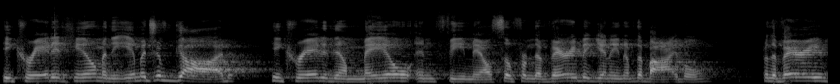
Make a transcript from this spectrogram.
He created him in the image of God. He created them male and female. So from the very beginning of the Bible, from the very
